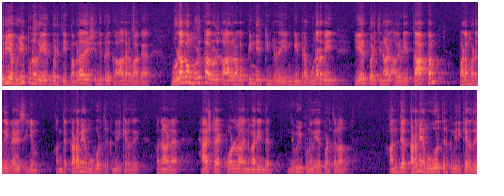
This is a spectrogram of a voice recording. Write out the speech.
பெரிய விழிப்புணர்வு ஏற்படுத்தி பங்களாதேஷ் இந்துக்களுக்கு ஆதரவாக உலகம் முழுக்க அவர்களுக்கு ஆதரவாக பின் நிற்கின்றது என்கின்ற உணர்வை ஏற்படுத்தினால் அதனுடைய தாக்கம் பல மடங்கு வேலை செய்யும். அந்த கடமை நம்ம ஒவ்வொருத்தருக்கும் இருக்கிறது. அதனால் ஹேஷ்டேக் போடலாம் இந்த மாதிரி இந்த இந்த விழிப்புணர்வு ஏற்படுத்தலாம். அந்த கடமை நம்ம ஒவ்வொருத்தருக்கும் இருக்கிறது.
